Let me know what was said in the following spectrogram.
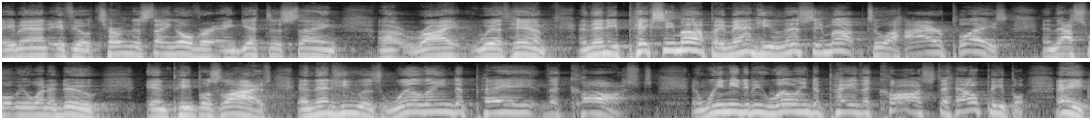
Amen. If you'll turn this thing over and get this thing uh, right with Him. And then He picks him up. Amen. He lifts him up to a higher place. And that's what we want to do in people's lives. And then He was willing to pay the cost. And we need to be willing to pay the cost to help people. Hey,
